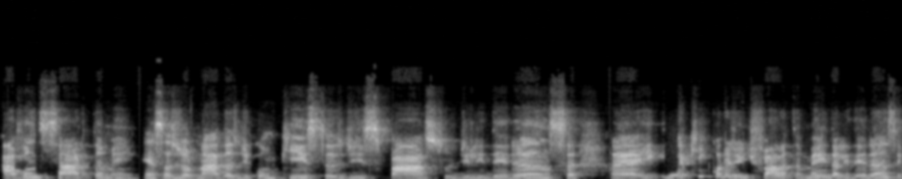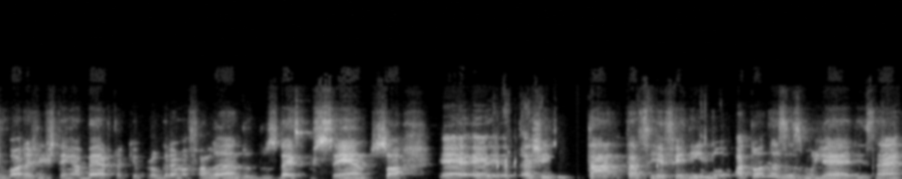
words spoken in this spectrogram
avançar também. Essas jornadas de conquistas, de espaço, de liderança. É, e, e, aqui, quando a gente fala também da liderança, embora a gente tenha aberto aqui o programa falando dos 10%, só é, é, a gente está tá se referindo a todas as mulheres. Né?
